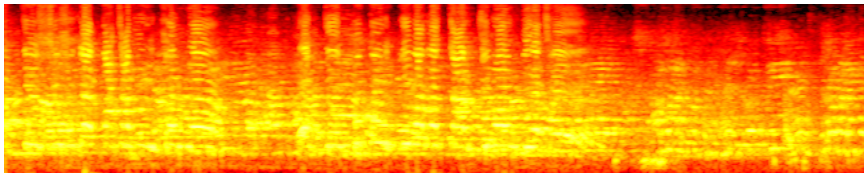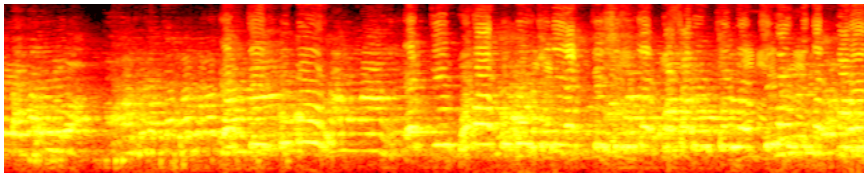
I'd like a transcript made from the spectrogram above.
একটি শিশুকে বাঁচানোর জন্য একটি কুকুর কীভাবে তার জীবন দিয়েছে। একটি কুকুর, একটি বোবা কুকুর যদি একটি শিশুকে বাঁচানোর জন্য জীবন দিতে পারে,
